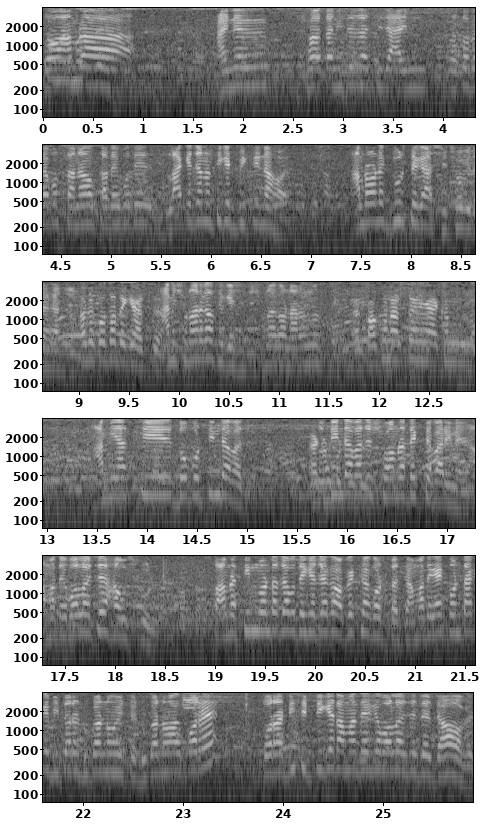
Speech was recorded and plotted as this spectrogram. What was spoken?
তো আমরা আইনের সহায়তা নিতে যাচ্ছি যে আইনগত ব্যবস্থা না হোক তাদের প্রতি লাগে যেন টিকিট বিক্রি না হয়। আমরা অনেক দূর থেকে আসি ছবি দেখার জন্য। আপনি কোথা থেকে আসছেন? আমি সোনারগাঁও থেকে এসেছি সোনারগাঁও নারায়ণগঞ্জ থেকে। কখন আসছেন এখন? আমি আসছি দুপুর তিনটা বাজে। তিনটা বাজে শো আমরা দেখতে পারি নাই। আমাদের বলা হয়েছে হাউসফুল। তো আমরা তিন ঘণ্টা যাব দেখে জায়গা অপেক্ষা করতেছি। আমাদের এক ঘণ্টা আগে ভিতরে ঢুকানো হয়েছে। ঢুকানো হওয়ার পরে তোরা ডিসির টিকিট আমাদেরকে বলা হয়েছে যে দেওয়া হবে।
